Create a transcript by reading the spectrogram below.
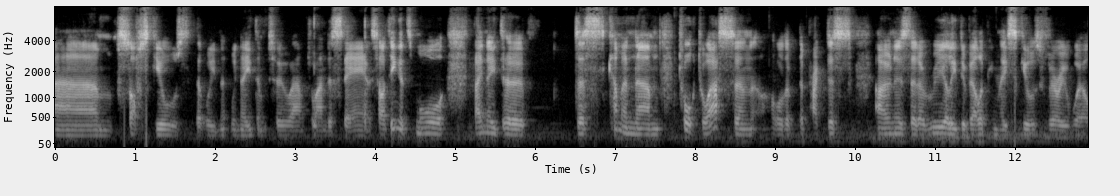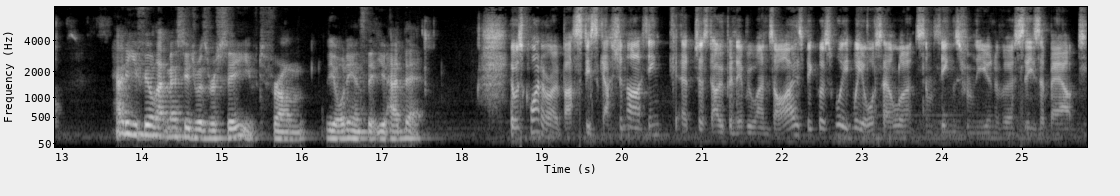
um, soft skills that we, we need them to um, to understand. So I think it's more they need to just come and um, talk to us and or the, the practice owners that are really developing these skills very well. How do you feel that message was received from the audience that you had there? It was quite a robust discussion. I think it just opened everyone's eyes because we, we also learnt some things from the universities about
